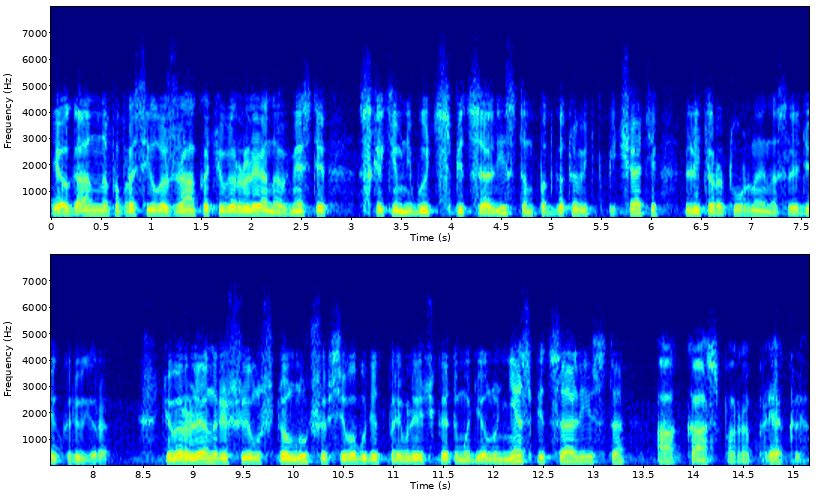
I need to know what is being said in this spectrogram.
Иоганна попросила Жака Тюверлена вместе с каким-нибудь специалистом подготовить к печати литературное наследие Крюгера. Тюверлен решил, что лучше всего будет привлечь к этому делу не специалиста, а Каспара Прекля.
